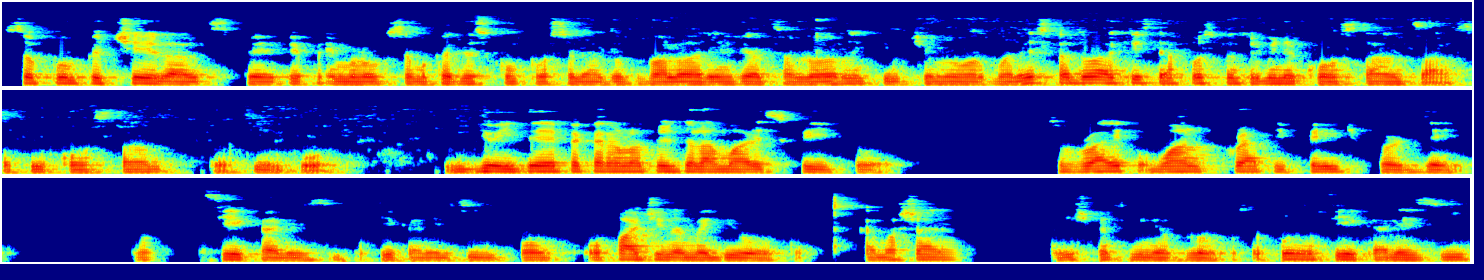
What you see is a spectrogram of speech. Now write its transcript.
să pun pe ceilalți pe, pe primul loc, să mă gândesc cum pot să le aduc valoare în viața lor în timp ce mă urmăresc. A doua chestie a fost pentru mine constanța, să fiu constant tot timpul. E o idee pe care am luat-o de la mare scriitor. To write one crappy page per day fiecare zi, pe fiecare zi, o, o pagină mediocre. Cam așa e și pentru mine vlogul. Să pun în fiecare zi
